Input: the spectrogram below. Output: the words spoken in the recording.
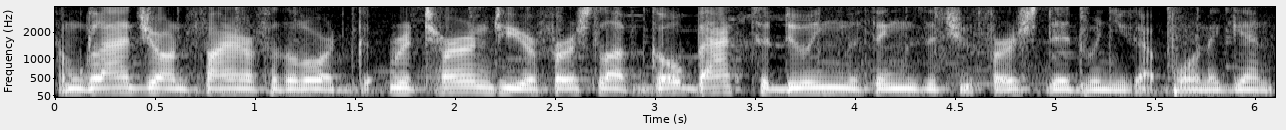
I'm glad you're on fire for the Lord. Return to your first love. Go back to doing the things that you first did when you got born again.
